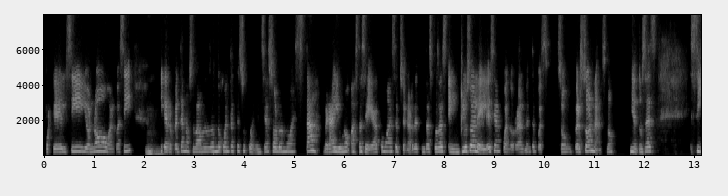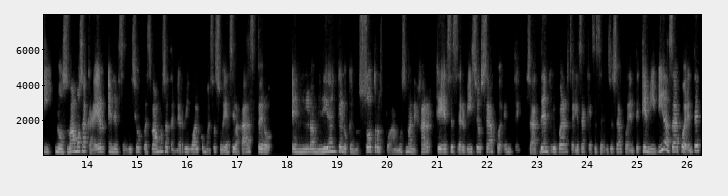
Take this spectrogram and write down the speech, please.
porque él sí, yo no, o algo así, y de repente nos vamos dando cuenta que su coherencia solo no está, ¿verdad? Y uno hasta se llega como a decepcionar de tantas cosas e incluso de la iglesia cuando realmente pues son personas, ¿no? Y entonces si nos vamos a caer en el servicio, pues vamos a tener igual como esas subidas y bajadas, pero en la medida en que lo que nosotros podamos manejar, que ese servicio sea coherente, o sea, dentro y fuera de nuestra iglesia, que ese servicio sea coherente, que mi vida sea coherente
